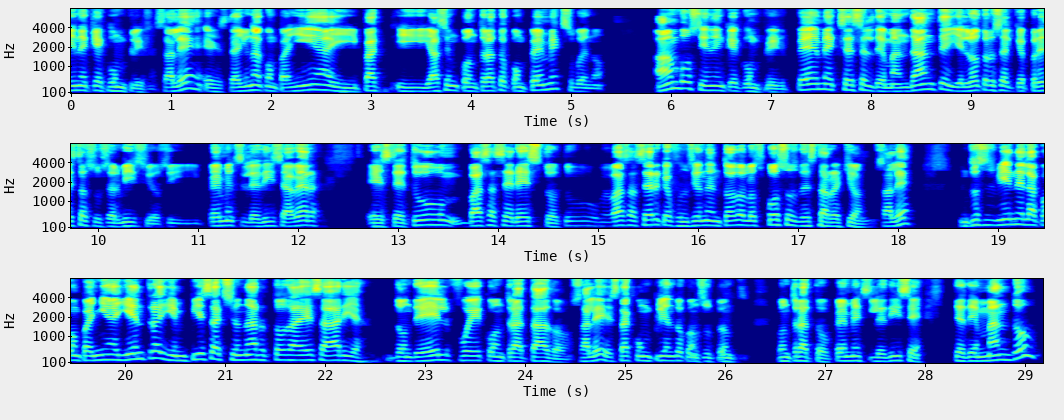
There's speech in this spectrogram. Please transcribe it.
tiene que cumplir, ¿sale? Este, hay una compañía y, hace un contrato con Pemex, bueno, ambos tienen que cumplir. Pemex es el demandante y el otro es el que presta sus servicios. Y Pemex le dice, a ver, este, tú vas a hacer esto, tú vas a hacer que funcionen todos los pozos de esta región, ¿sale? Entonces viene la compañía y entra y empieza a accionar toda esa área donde él fue contratado, ¿sale? Está cumpliendo con su contrato. Pemex le dice, te demando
